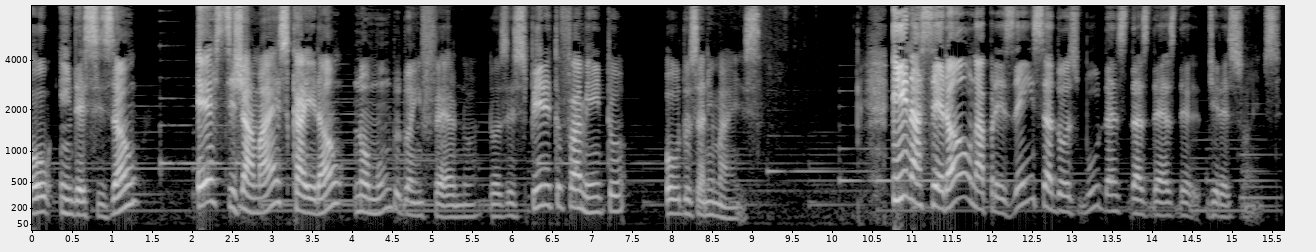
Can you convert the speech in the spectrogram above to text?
ou indecisão estes jamais cairão no mundo do inferno, dos espíritos famintos ou dos animais. E nascerão na presença dos Budas das dez direções.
